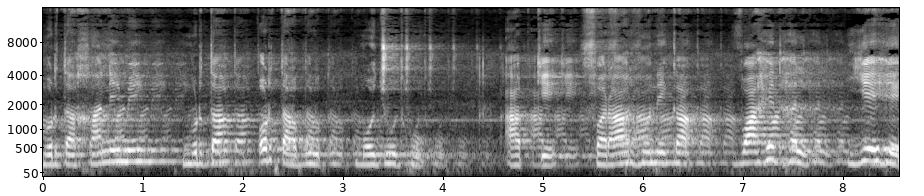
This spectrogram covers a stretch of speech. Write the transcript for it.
मुर्दा खाने में मुर्दा और ताबूत मौजूद हों आपके फरार होने का वाहिद हल ये है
